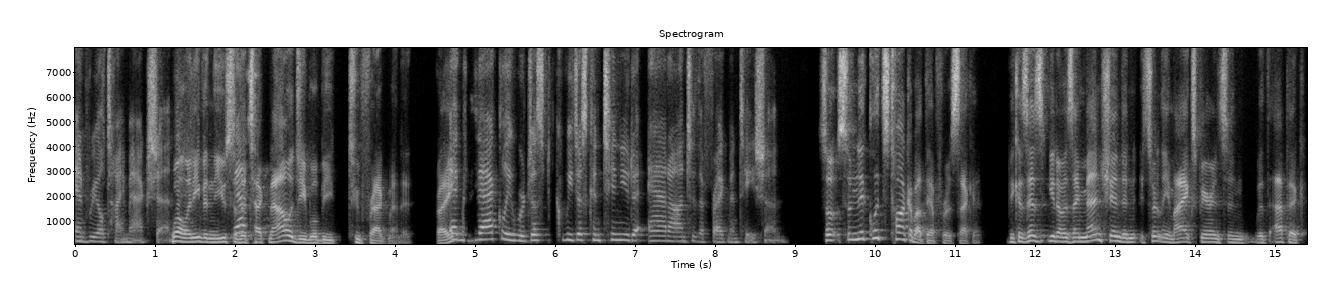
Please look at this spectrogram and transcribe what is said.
and real time action. Well, and even the use of the technology will be too fragmented, right? Exactly. We're just, we just continue to add on to the fragmentation. So, so Nick, let's talk about that for a second, because as you know, as I mentioned, and certainly in my experience in with Epic,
